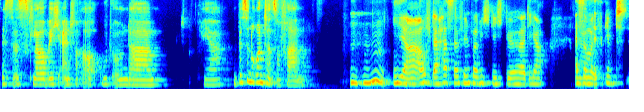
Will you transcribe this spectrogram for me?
Es ist, glaube ich, einfach auch gut, um da ja, ein bisschen runterzufahren. Mhm. Ja, auf, da hast du auf jeden Fall richtig gehört, ja. Also ja. es gibt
